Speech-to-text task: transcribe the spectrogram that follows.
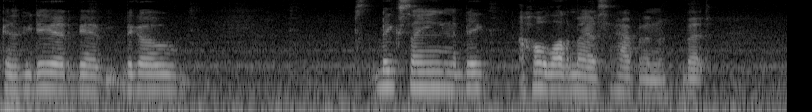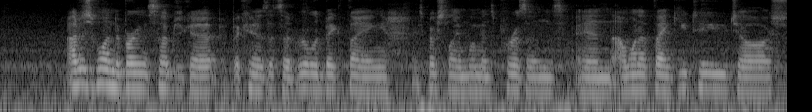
Because if you did, it'd be a big old, big scene, a big, a whole lot of mess happening. But I just wanted to bring the subject up because it's a really big thing, especially in women's prisons. And I want to thank you too, Josh,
